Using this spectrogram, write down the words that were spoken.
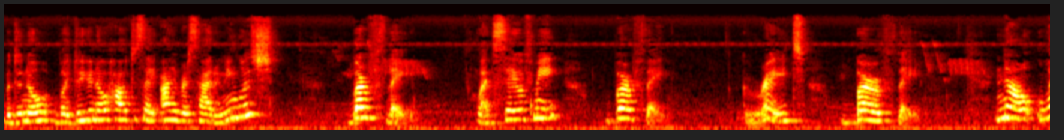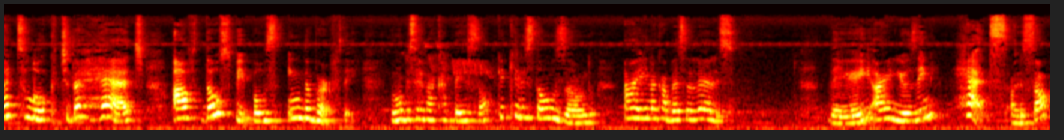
But do you know, but do you know how to say aniversário in English? Birthday. Let's say with me, birthday. Great, birthday. Now let's look to the head of those peoples in the birthday. Vamos observar a cabeça, ó. O que, que eles estão usando aí na cabeça deles? They are using hats. Olha só,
